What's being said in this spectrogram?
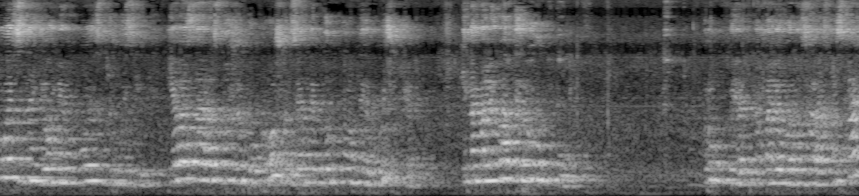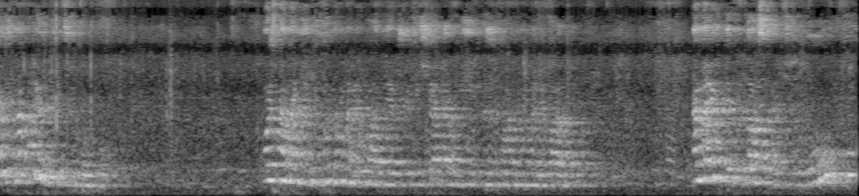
Когось знайомі, когось друзі. Я вас зараз дуже попрошу взяти блокноти ручки і намалювати руку. Руку, намальовано зараз на слайді, намалюйте цю руку. Можна манікюр намалювати, якщо дівчата вміють дуже гарно малювати. Намалюйте, будь ласка, цю руку.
